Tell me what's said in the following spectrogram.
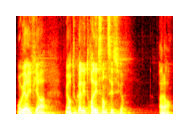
on vérifiera. Mais en tout cas, les trois descentes, c'est sûr. Alors,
